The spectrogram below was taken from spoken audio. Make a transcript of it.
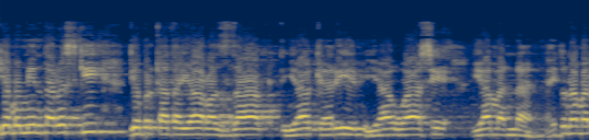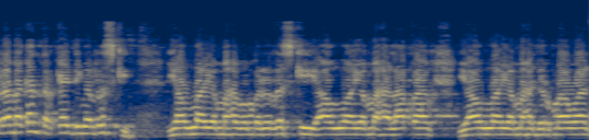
Dia meminta rezeki, dia berkata ya Razak, ya Karim, ya Wasi, ya Mannan. Nah, itu nama-nama kan terkait dengan rezeki. Ya Allah yang Maha memberi rezeki, ya Allah yang Maha lapang, ya Allah yang Maha dermawan,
